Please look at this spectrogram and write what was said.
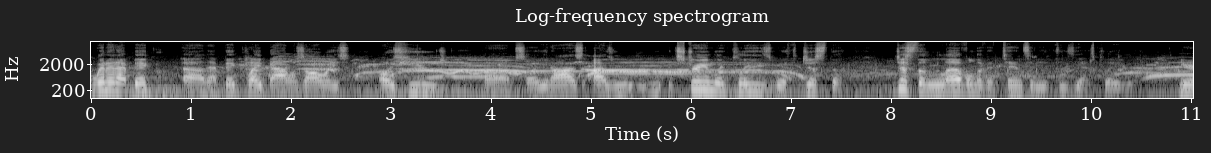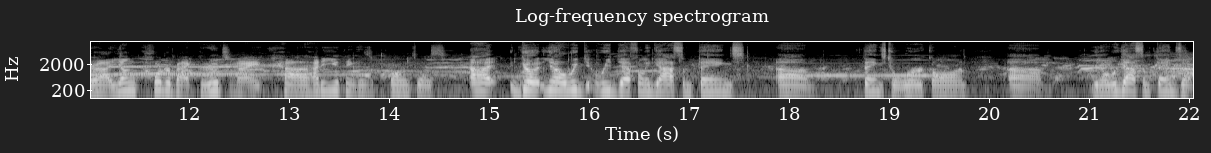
winning that big uh, that big play battle is always always huge. Um, so you know, I was I was extremely pleased with just the just the level of intensity that these guys played with. Your uh, young quarterback grew tonight. Uh, how do you think his performance was? Uh, good. You know, we we definitely got some things um, things to work on. Um, you know, we got some things up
